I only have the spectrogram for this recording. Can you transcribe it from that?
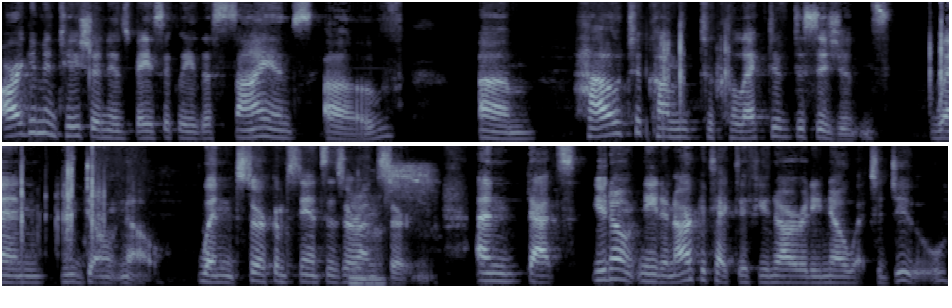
argumentation is basically the science of um, how to come to collective decisions when you don't know when circumstances are yes. uncertain. And that's you don't need an architect if you already know what to do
